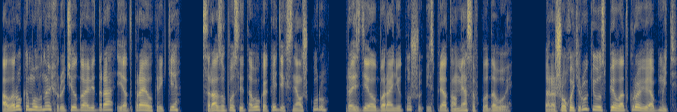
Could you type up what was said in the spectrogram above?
Аларок ему вновь вручил два ведра и отправил к реке, сразу после того, как Эдик снял шкуру, разделал баранью тушу и спрятал мясо в кладовой. Хорошо хоть руки успел от крови обмыть.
